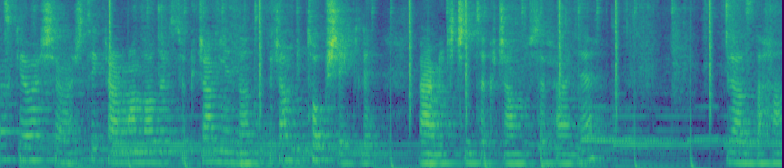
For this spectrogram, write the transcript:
Artık yavaş yavaş tekrar mandalları sökeceğim, yeniden takacağım. Bir top şekli vermek için takacağım bu sefer de. Biraz daha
